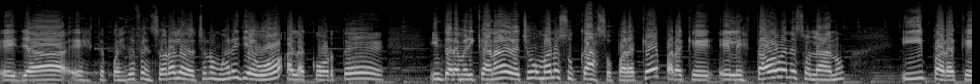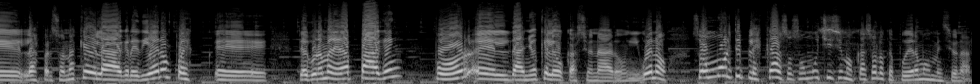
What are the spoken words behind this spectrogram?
ella este, pues defensora de los derechos de las mujeres, llevó a la Corte Interamericana de Derechos Humanos su caso. ¿Para qué? Para que el Estado venezolano y para que las personas que la agredieron, pues eh, de alguna manera paguen por el daño que le ocasionaron. Y bueno, son múltiples casos, son muchísimos casos los que pudiéramos mencionar.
